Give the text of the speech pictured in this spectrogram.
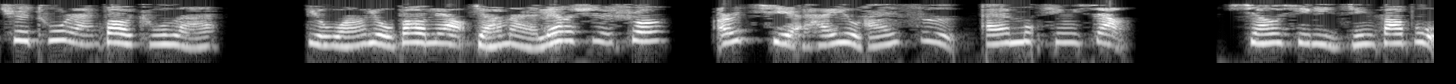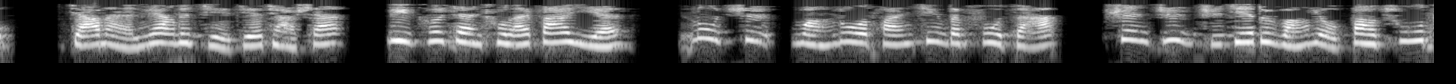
却突然爆出来，有网友爆料贾乃亮是双，而且还有 S M 倾向。消息一经发布，贾乃亮的姐姐贾珊立刻站出来发言，怒斥网络环境的复杂，甚至直接对网友爆粗口。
